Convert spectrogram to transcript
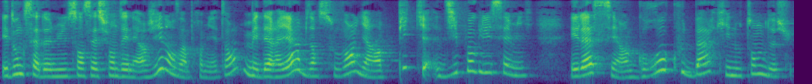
Et donc, ça donne une sensation d'énergie dans un premier temps, mais derrière, bien souvent, il y a un pic d'hypoglycémie. Et là, c'est un gros coup de barre qui nous tombe dessus.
